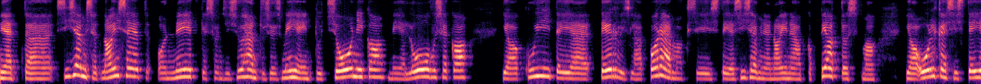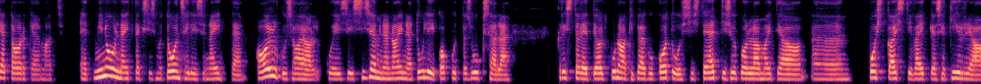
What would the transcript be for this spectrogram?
nii et äh, sisemised naised on need, kes on siis ühenduses meie intuitsiooniga, meie loovusega ja kui teie tervis läheb paremaks, siis teie sisemine naine hakkab pead tõstma ja olge siis teie targemad et minul näiteks siis ma toon sellise näite algusajal, kui siis sisemine naine tuli, koputas uksele. Kristalit ei olnud kunagi peaaegu kodus, siis ta jättis võib-olla, ma ei tea äh,, postkasti väikese kirja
